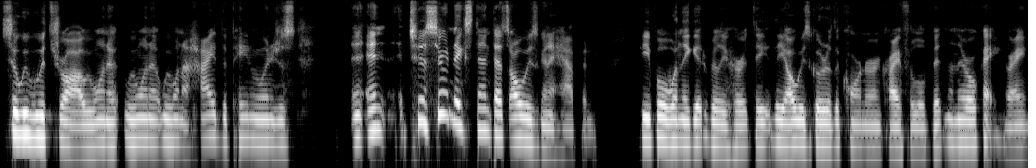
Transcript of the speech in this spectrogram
so we withdraw. We want to we want to we want to hide the pain. We want to just and, and to a certain extent that's always going to happen people when they get really hurt they they always go to the corner and cry for a little bit and then they're okay right?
